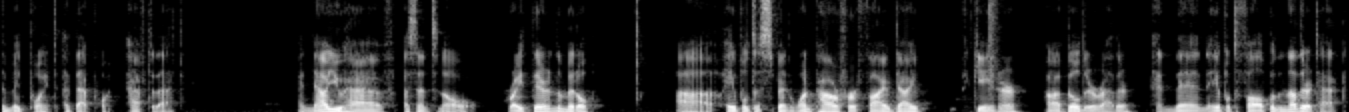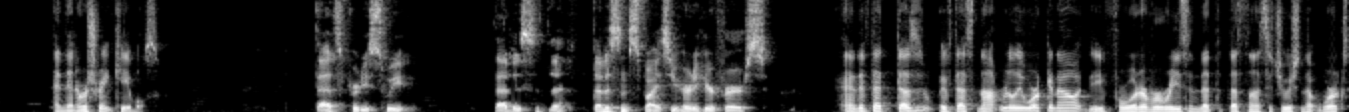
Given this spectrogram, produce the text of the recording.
the midpoint at that point after that. And now you have a sentinel right there in the middle, uh, able to spend one power for a five die gainer, uh, builder rather, and then able to follow up with another attack, and then restraint cables. That's pretty sweet. That is that, that is some spice. You heard it here first. And if that doesn't, if that's not really working out for whatever reason, that that's not a situation that works,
